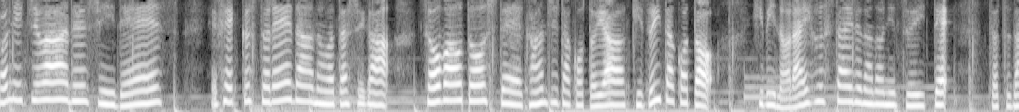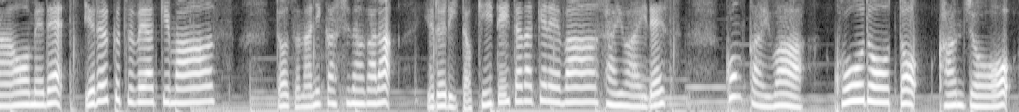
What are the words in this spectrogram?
こんにちは、ルーシーです。FX トレーダーの私が相場を通して感じたことや気づいたこと、日々のライフスタイルなどについて雑談多めでゆるくつぶやきます。どうぞ何かしながらゆるりと聞いていただければ幸いです。今回は行動と感情を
